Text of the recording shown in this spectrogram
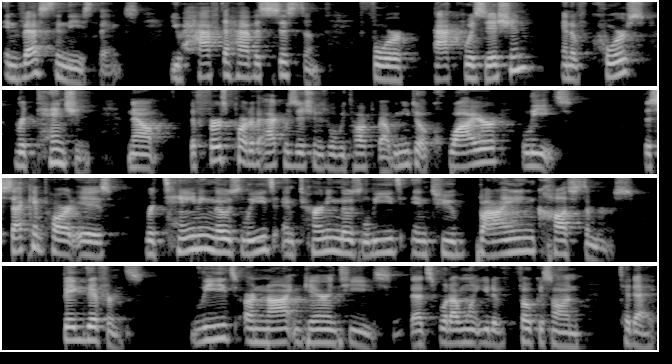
invest in these things, you have to have a system for acquisition, and of course, retention. Now, the first part of acquisition is what we talked about. We need to acquire leads. The second part is retaining those leads and turning those leads into buying customers. Big difference. Leads are not guarantees. That's what I want you to focus on today.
